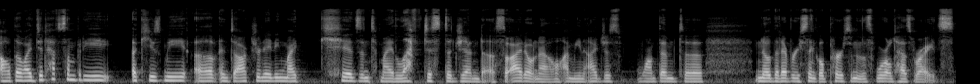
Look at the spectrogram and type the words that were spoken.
although I did have somebody accuse me of indoctrinating my kids into my leftist agenda. So I don't know. I mean, I just want them to know that every single person in this world has rights.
